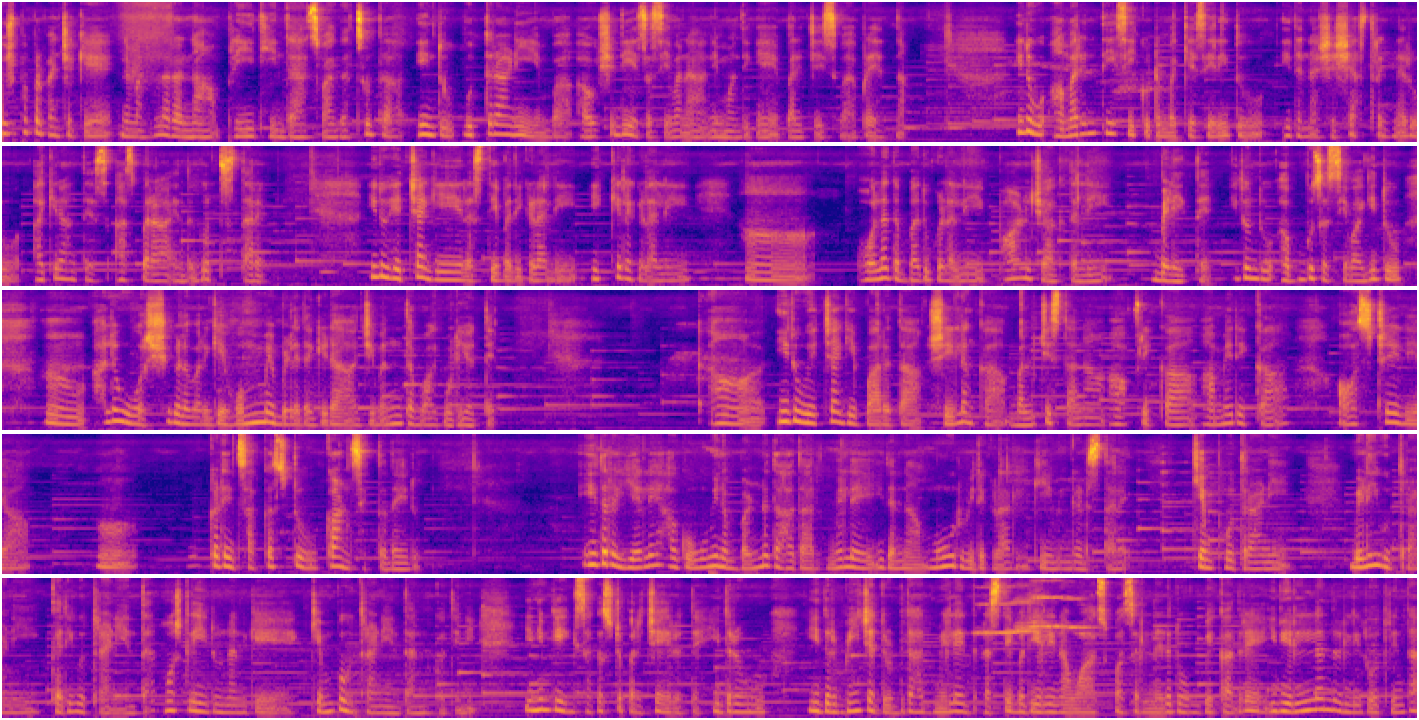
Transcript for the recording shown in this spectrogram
ಪುಷ್ಪ ಪ್ರಪಂಚಕ್ಕೆ ನಿಮ್ಮೆಲ್ಲರನ್ನ ಪ್ರೀತಿಯಿಂದ ಸ್ವಾಗತಿಸುತ್ತಾ ಇಂದು ಉತ್ತರಾಣಿ ಎಂಬ ಔಷಧೀಯ ಸಸ್ಯವನ್ನು ನಿಮ್ಮೊಂದಿಗೆ ಪರಿಚಯಿಸುವ ಪ್ರಯತ್ನ. ಇದು ಅಮರಂತೇಸಿ ಕುಟುಂಬಕ್ಕೆ ಸೇರಿದ್ದು ಇದನ್ನು ಸಸ್ಯಶಾಸ್ತ್ರಜ್ಞರು ಅಕಿರಾಂತೆಸ್ ಆಸ್ಪರ ಎಂದು ಗುರುತಿಸ್ತಾರೆ ಇದು ಹೆಚ್ಚಾಗಿ ರಸ್ತೆ ಬದಿಗಳಲ್ಲಿ, ಇಕ್ಕೆಲೆಗಳಲ್ಲಿ ಹೊಲದ ಬದುಗಳಲ್ಲಿ, ಪಾಳು ಜಾಗದಲ್ಲಿ ಬೆಳೆಯುತ್ತೆ. ಇದೊಂದು ಹಬ್ಬು ಸಸ್ಯವಾಗಿದ್ದು ಹಲವು ವರ್ಷಗಳವರೆಗೆ ಒಮ್ಮೆ ಬೆಳೆದ ಗಿಡ ಜೀವಂತವಾಗಿ ಉಳಿಯುತ್ತೆ. ಇದು ಹೆಚ್ಚಾಗಿ Bharat, Sri Lanka, Balochistan, Africa, America, Australia ಕಡೆ ಸಾಕಷ್ಟು ಕಾಣಸಿಗ್ತದೆ ಇದು. ಇದರ ಎಲೆ ಹಾಗೂ ಹೂವಿನ ಬಣ್ಣದ ಆಧಾರದ ಮೇಲೆ ಇದನ್ನು ಮೂರು ವಿಧಗಳಾಗಿ ವಿಂಗಡಿಸ್ತಾರೆ. ಕೆಂಪು ಉತ್ರಾಣಿ ಬಿಳಿ ಉತ್ರಾಣಿ, ಕರಿ ಉತ್ರಾಣಿ ಅಂತ. ಮೋಸ್ಟ್ಲಿ ಇದು ನನಗೆ ಕೆಂಪು ಉತ್ರಾಣಿ ಅಂತ ಅನ್ಕೋತೀನಿ. ನಿಮಗೆ ಈಗ ಸಾಕಷ್ಟು ಪರಿಚಯ ಇರುತ್ತೆ. ಇದರ ಇದರ ಬೀಜ ದೊಡ್ಡದಾದ ಮೇಲೆ ರಸ್ತೆ ಬದಿಯಲ್ಲಿ ನಾವು ಆಸುಪಾಸಲ್ಲಿ ನಡೆದು ಹೋಗಬೇಕಾದ್ರೆ ಇದು ಎಲ್ಲಂದ್ರಲ್ಲಿರೋದ್ರಿಂದ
